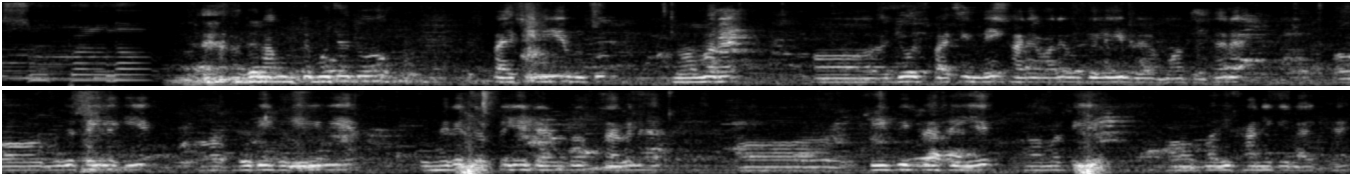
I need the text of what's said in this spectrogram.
super love. अगर आप मुझसे पूछे तो स्पाइसी नहीं है बिल्कुल नॉर्मल है और जो स्पाइसी नहीं खाने वाले उनके लिए बहुत बेहतर है और मुझे सही लगी है और रोटी जलेबी भी है तो मेरे तरफ़ से ये टेन प्लस सेवन है और चीज़ भी इसमें सही है नॉर्मल सही है और बड़ी खाने के लायक है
